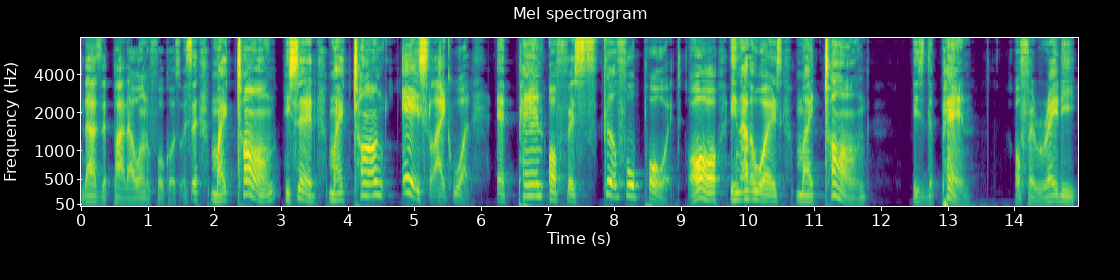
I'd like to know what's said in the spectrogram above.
That's the part I want to focus on. He said, my tongue, he said, my tongue is like what? A pen of a skillful poet. Or, in other words, my tongue is the pen of a ready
